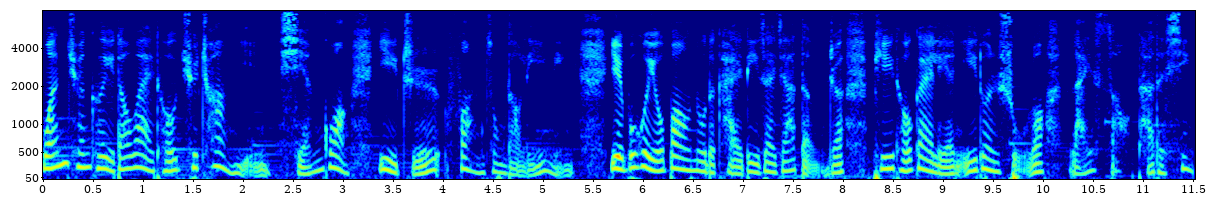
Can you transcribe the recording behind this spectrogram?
完全可以到外头去畅饮、闲逛，一直放纵到黎明，也不会有暴怒的凯蒂在家等着，劈头盖脸一顿数落来扫他的兴。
